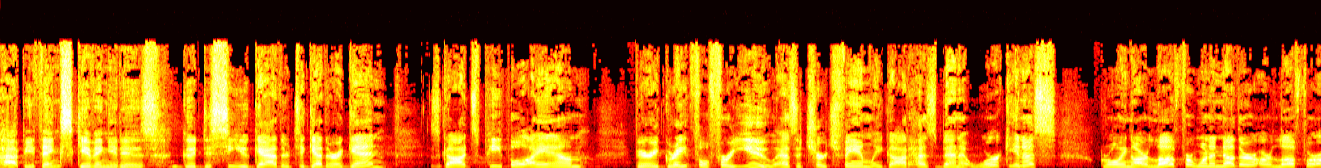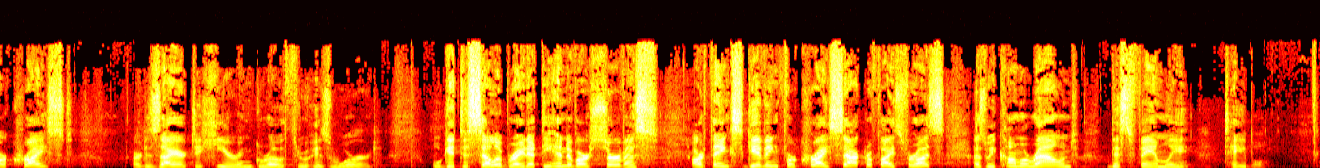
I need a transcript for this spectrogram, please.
happy Thanksgiving. It is good to see you gathered together again. As God's people, I am very grateful for you as a church family. God has been at work in us, growing our love for one another, our love for our Christ, our desire to hear and grow through His Word. We'll get to celebrate at the end of our service our thanksgiving for Christ's sacrifice for us as we come around this family table.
